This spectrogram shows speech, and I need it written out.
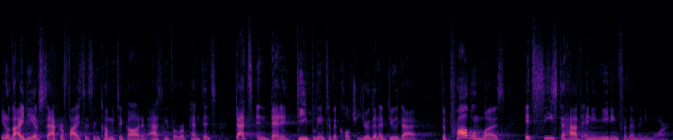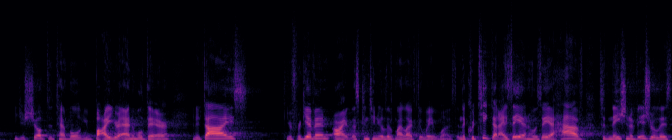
you know, the idea of sacrifices and coming to God and asking for repentance, that's embedded deeply into the culture. You're going to do that. The problem was it ceased to have any meaning for them anymore. You just show up to the temple, you buy your animal there, and it dies. You're forgiven. All right, let's continue to live my life the way it was. And the critique that Isaiah and Hosea have to the nation of Israel is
